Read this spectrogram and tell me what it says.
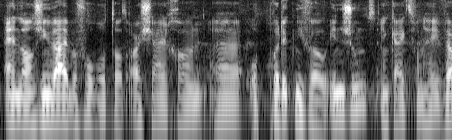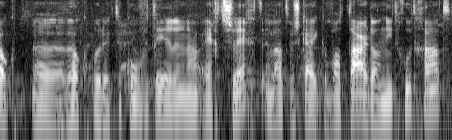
En dan zien wij bijvoorbeeld dat als jij gewoon eh, op productniveau inzoomt en kijkt van hey, welk, eh, welke producten converteren er nou echt slecht. En laten we eens kijken wat daar dan niet goed gaat.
